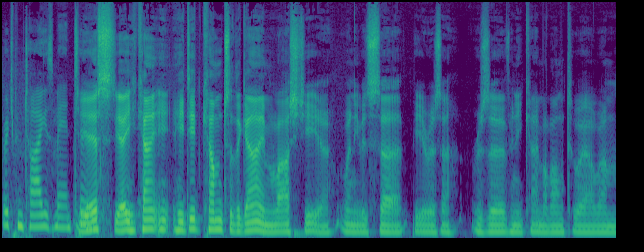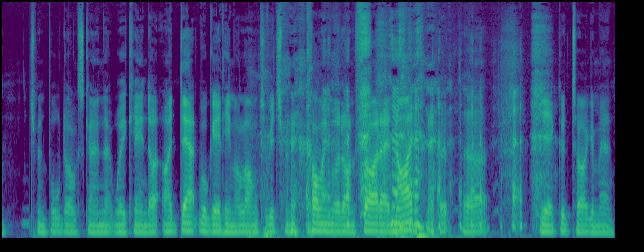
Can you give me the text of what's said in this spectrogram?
Richmond Tigers man too. Yes, yeah, he came. He, he did come to the game last year when he was uh, here as a reserve, and he came along to our um, Richmond Bulldogs game that weekend. I, I, doubt we'll get him along to Richmond Collingwood on Friday night. But uh, yeah, good Tiger man.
